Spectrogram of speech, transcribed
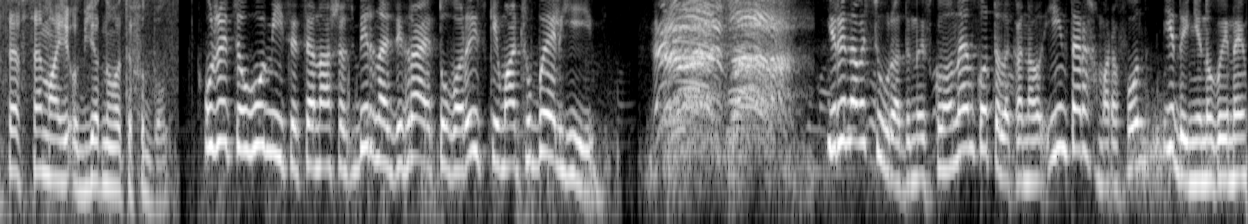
це все має об'єднувати футбол. Уже цього місяця наша збірна зіграє товариський матч у Бельгії. Ірина Васюра, Денис Кононенко, телеканал Інтер, Марафон. Єдині новини.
